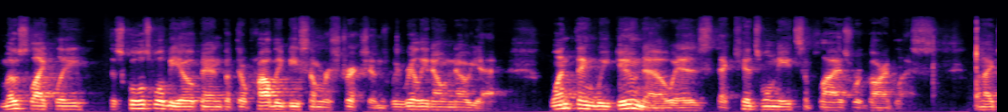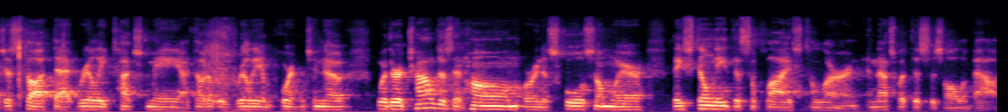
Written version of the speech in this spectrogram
most likely the schools will be open, but there'll probably be some restrictions. We really don't know yet. One thing we do know is that kids will need supplies regardless. And I just thought that really touched me. I thought it was really important to note whether a child is at home or in a school somewhere, they still need the supplies to learn. And that's what this is all about,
